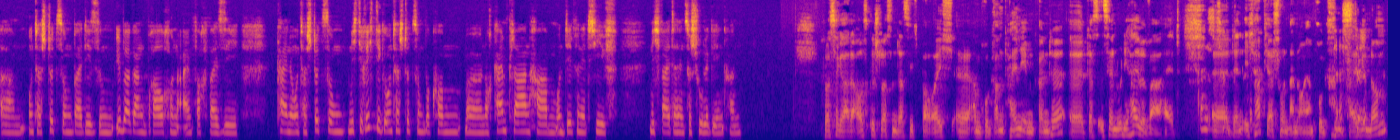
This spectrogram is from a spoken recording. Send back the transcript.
ähm, Unterstützung bei diesem Übergang brauchen, einfach weil sie keine Unterstützung, nicht die richtige Unterstützung bekommen, äh, noch keinen Plan haben und definitiv nicht weiterhin zur Schule gehen können. Du hast ja gerade ausgeschlossen, dass ich bei euch äh, am Programm teilnehmen könnte. Äh, das ist ja nur die halbe Wahrheit. Äh, denn ich habe ja schon an eurem Programm das teilgenommen.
